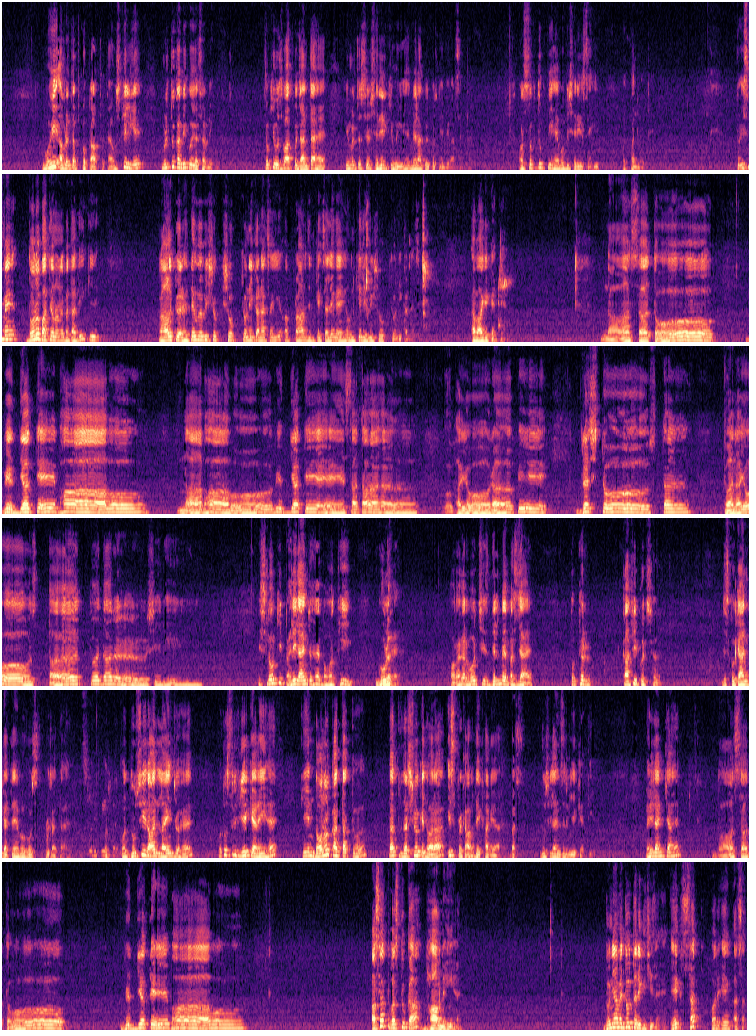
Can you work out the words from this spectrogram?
वही अमृतत्व को प्राप्त होता है। उसके लिए मृत्यु का भी कोई असर नहीं होता। क्योंकि उस बात को जानता है कि मृत्यु सिर्फ़ शरीर की हुई है, मेरा कोई कुछ नहीं बिगाड़ सकता। और सुख दुख भी है, वो भी शरीर से ही उत्पन्न होते हैं। तो इसमें दोनों बातें उन्होंने बता दी कि प्राण के रहते हुए भी शोक शोक क्यों नहीं करना चाहिए और प्राण जिनके चले गए हैं, उनके लिए भी शोक क्यों नहीं करना चाहिए? अब आगे कहते हैं। न सतो विद्यते भावो, न भावो विद्यते सतः। उभयोरपि दृष्टोस्तत्वदर्शिभिः इस श्लोक की पहली लाइन जो है बहुत ही गूढ़ है। और अगर वो चीज़ दिल में बस जाए तो फिर काफ़ी कुछ जिसको ज्ञान कहते हैं वो हो हो जाता है। और, और दूसरी लाइन जो है वो तो सिर्फ़ ये कह रही है कि इन दोनों का तत्व तत्वदर्शियों के द्वारा इस प्रकार देखा गया है। बस, दूसरी लाइन सिर्फ़ ये कहती है। पहली लाइन क्या है? न सतो विद्यते भावो। असत वस्तु का भाव नहीं है। दुनिया में दो तरह की चीज़ें हैं, एक सत और एक असत।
